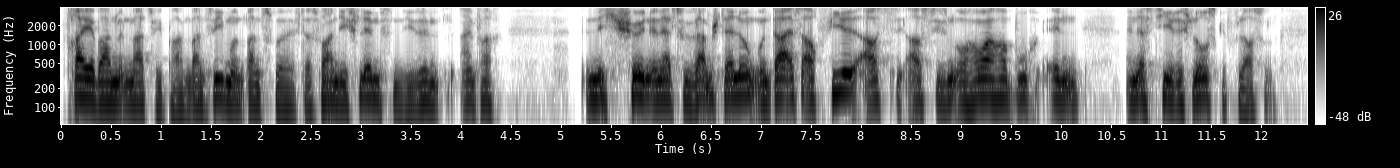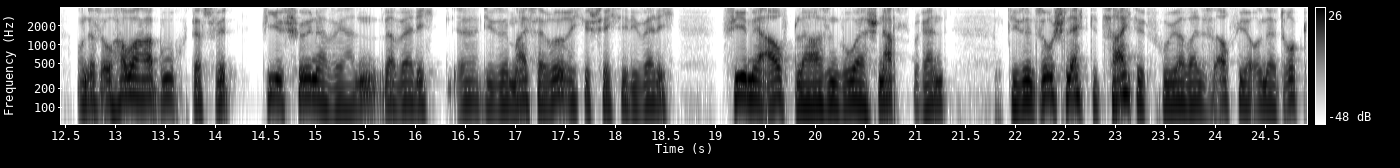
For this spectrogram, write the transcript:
Freie Bahn mit Marzipan, Band 7 und Band 12. Das waren die schlimmsten. Die sind einfach nicht schön in der Zusammenstellung. Und da ist auch viel aus, aus diesem Ohawa-Buch in, in das tierisch losgeflossen. Und das Ohawa-Buch, das wird viel schöner werden. Da werde ich äh, diese Meister Röhrig-Geschichte, die werde ich viel mehr aufblasen, wo er Schnaps brennt die sind so schlecht gezeichnet früher, weil es auch wieder unter Druck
